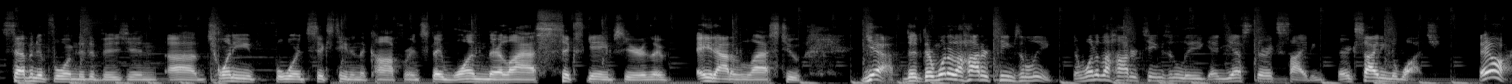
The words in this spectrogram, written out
7 and 4 in the division, um, 24 and 16 in the conference. They won their last six games here. They've eight out of the last two yeah, they're, they're one of the hotter teams in the league. They're one of the hotter teams in the league. And yes, they're exciting. They're exciting to watch. They are.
